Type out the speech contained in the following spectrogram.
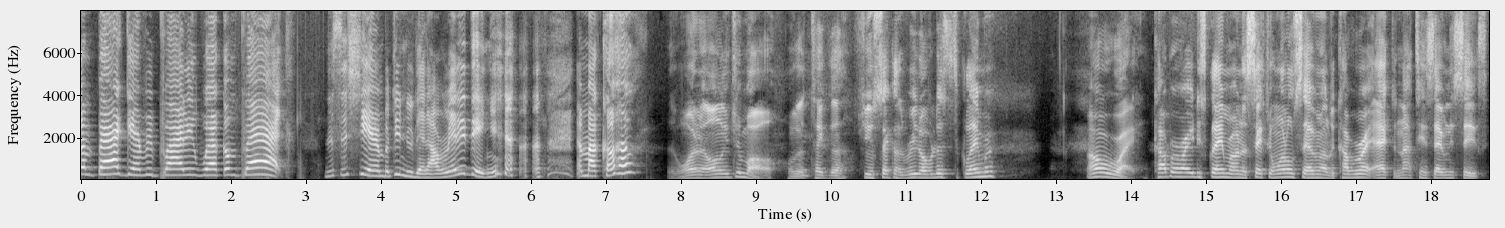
Welcome back, everybody. Welcome back. This is Sharon, but you knew that already, didn't you? and my co-host? The one and only Jamal. We're going to take a few seconds to read over this disclaimer. All right. Copyright disclaimer under Section 107 of the Copyright Act of 1976.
